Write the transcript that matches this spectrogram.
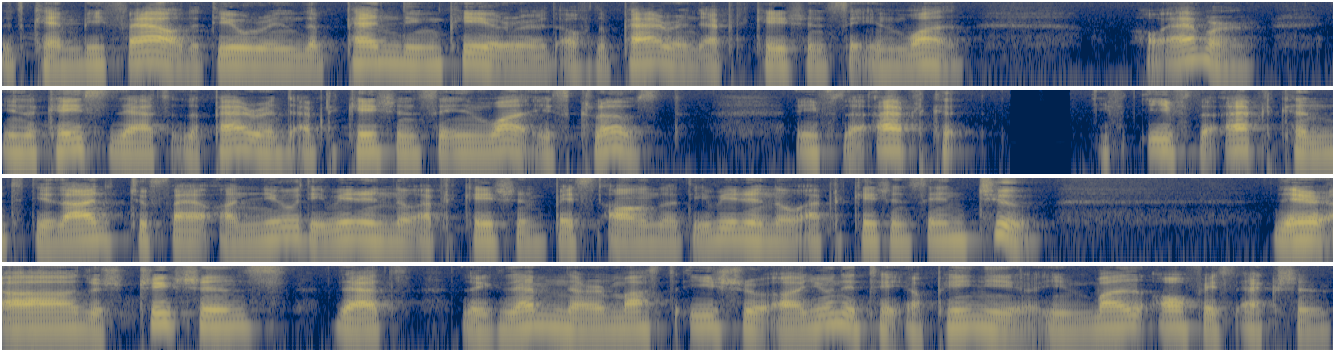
that can be filed during the pending period of the parent application CN1. However, in the case that the parent application CN1 is closed, if the applicant if, if the applicant decides to file a new divisional application based on the divisional application CN2, There are restrictions that the examiner must issue a unity opinion in one office action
